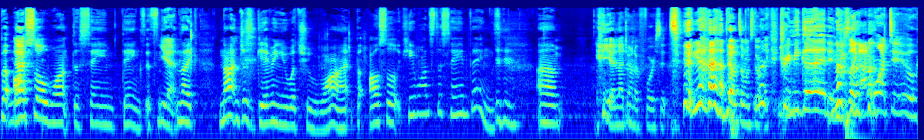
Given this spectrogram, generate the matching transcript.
but Not- also want the same things. It's Yeah. like not just giving you what you want, but also he wants the same things. Um, yeah, not trying to force it yeah, down someone's throat. Like treat me good, and he's like, I don't want to.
